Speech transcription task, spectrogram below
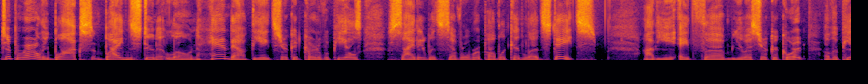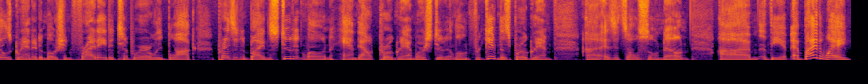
temporarily blocks Biden's student loan handout. The Eighth Circuit Court of Appeals sided with several Republican led states. Uh, the Eighth uh, U.S. Circuit Court of Appeals granted a motion Friday to temporarily block President Biden's student loan handout program, or student loan forgiveness program, uh, as it's also known. Um, the and by the way,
